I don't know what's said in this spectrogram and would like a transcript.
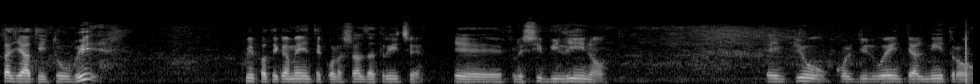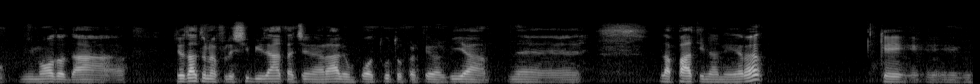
tagliate i tubi, qui praticamente con la saldatrice e flessibilino e in più col diluente al nitro in modo da gli ho dato una flessibilata generale un po' a tutto per tirare via eh, la patina nera che eh,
